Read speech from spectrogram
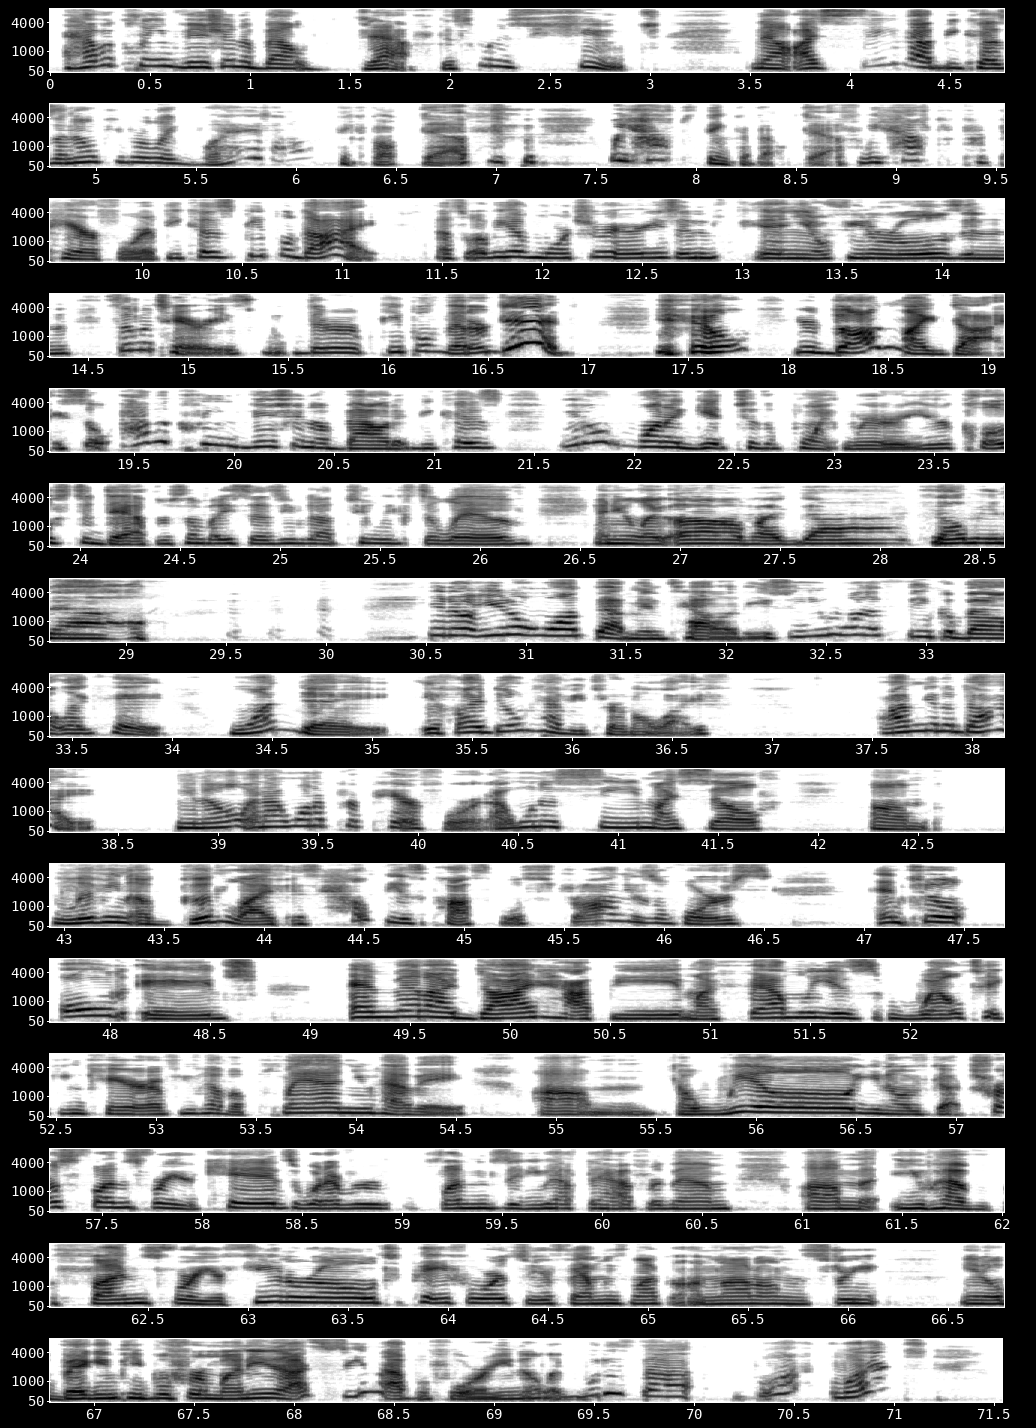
have a clean vision about death. This one is huge. Now, I say that because I know people are like, what? I don't think about death. we have to think about death. We have to prepare for it because people die. That's why we have mortuaries and, and you know funerals and cemeteries. There are people that are dead. You know, your dog might die. So have a clean vision about it because you don't want to get to the point where you're close to death or somebody says you've got two weeks to live and you're like, oh my God, kill me now. you know, you don't want that mentality. So you want to think about like, hey, one day, if I don't have eternal life, I'm going to die you know, and I want to prepare for it. I want to see myself um, living a good life as healthy as possible, strong as a horse until old age. And then I die happy. My family is well taken care of. You have a plan. You have a um, a will. You know, you've got trust funds for your kids, whatever funds that you have to have for them. Um, you have funds for your funeral to pay for it, so your family's not on not on the street you know, begging people for money. I've seen that before, you know, like what is that? What? What?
